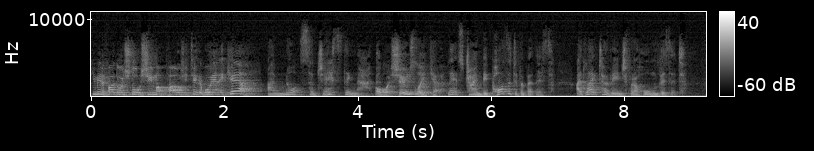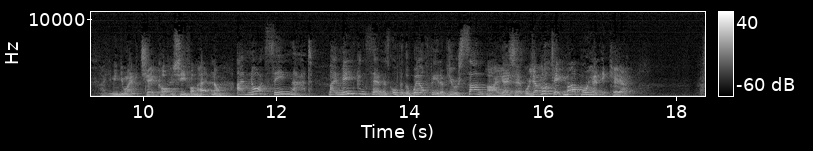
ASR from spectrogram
You mean if I don't stop seeing my pals, you take the boy into care? I'm not suggesting that. Oh, it sounds like it. Let's try and be positive about this. I'd like to arrange for a home visit. Ah, you mean you want to check up and see if I'm hitting him? I'm not saying that. My main concern is over the welfare of your son. Ah, yes, it. Well, you're not taking my boy into care. I've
